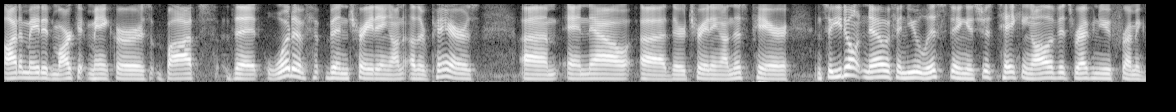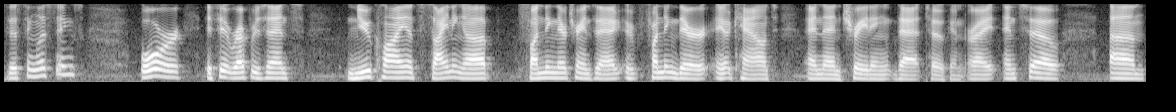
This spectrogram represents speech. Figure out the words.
automated market makers, bots that would have been trading on other pairs um, and now uh, they're trading on this pair. And so you don't know if a new listing is just taking all of its revenue from existing listings, or if it represents new clients signing up, funding their transact, uh, funding their account, and then trading that token, right? And so um,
